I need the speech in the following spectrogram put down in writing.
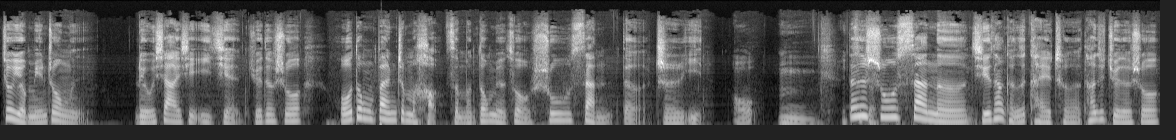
就有民众留下一些意见，觉得说活动办这么好，怎么都没有做疏散的指引。哦，嗯，但是疏散呢，其实他可能是开车，他就觉得说。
